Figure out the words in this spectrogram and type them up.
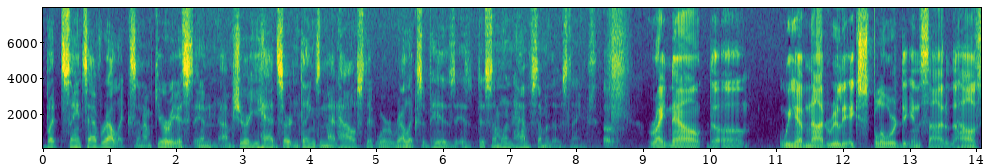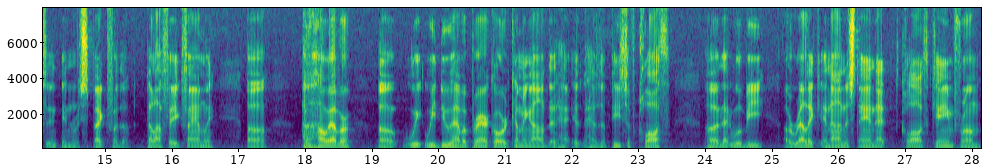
But saints have relics, and I'm curious, and I'm sure he had certain things in that house that were relics of his. Is, does someone have some of those things? Right now, the um, we have not really explored the inside of the house in, in respect for the Pelafigue family. Uh, however, uh, we we do have a prayer card coming out that ha- it has a piece of cloth uh, that will be a relic, and I understand that cloth came from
